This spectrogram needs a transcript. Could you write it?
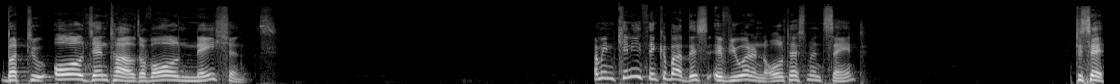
but to all Gentiles of all nations. I mean, can you think about this if you were an Old Testament saint? To say,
